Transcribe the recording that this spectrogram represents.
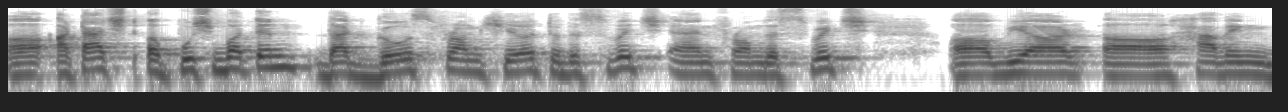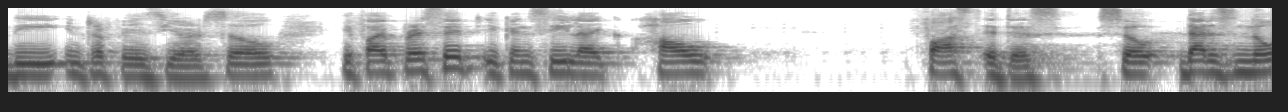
uh, attached a push button that goes from here to the switch, and from the switch uh, we are uh, having the interface here. So if I press it, you can see like how fast it is. So there is no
